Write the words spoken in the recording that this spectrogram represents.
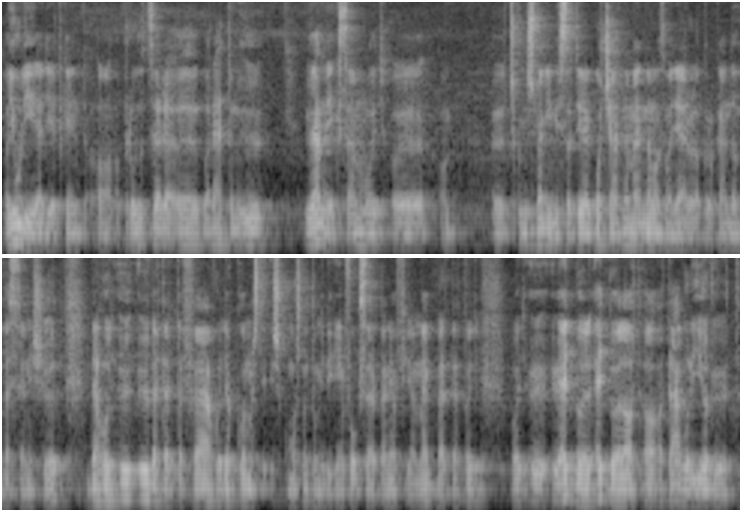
A Juli egyébként a, a producer barátom, ő, ő emlékszem, hogy csak most megint visszatérek, bocsánat, nem, nem az, hogy erről akarok állandóan beszélni, sőt, de hogy ő, ő vetette fel, hogy akkor most, és akkor most nem tudom, mindig én fogok szerepelni a filmekbe, tehát hogy, hogy ő, ő egyből, egyből a, a, a távoli jövőt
